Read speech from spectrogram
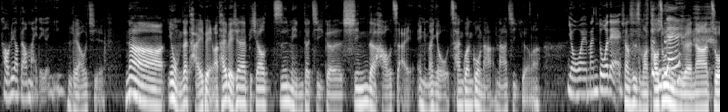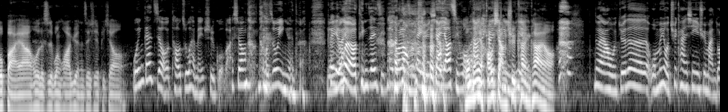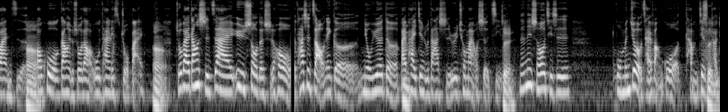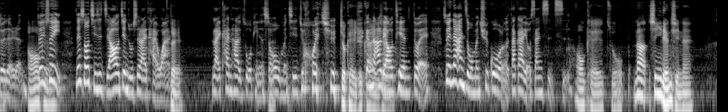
考虑要不要买的原因。了解。那因为我们在台北嘛，台北现在比较知名的几个新的豪宅，哎，你们有参观过哪哪几个吗？有哎、欸，蛮多的哎，像是什么陶朱隐园啊、卓白啊，或者是文华院的这些比较。我应该只有陶朱还没去过吧？希望陶朱隐园的 可以，如果有听这一集，拜托让我们去一下，邀请我们。我们也好想去看看哦。对啊，我觉得我们有去看新义区蛮多案子，嗯、包括我刚刚有说到乌泰丽斯卓白。嗯，卓白当时在预售的时候，他是找那个纽约的白派建筑大师 Richard Mille 设计的。对，那那时候其实。我们就有采访过他们建筑团队的人，哦 okay、对，所以那时候其实只要建筑师来台湾，对，来看他的作品的时候，我们其实就会去，就可以去跟他聊天，对，所以那案子我们去过了，大概有三四次。OK，做那信义联勤呢？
